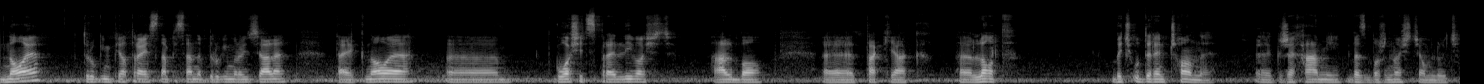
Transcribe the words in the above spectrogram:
Noe, drugim Piotra jest napisane w drugim rozdziale, tak jak Noe, głosić sprawiedliwość, albo tak jak Lot, być udręczony grzechami, bezbożnością ludzi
